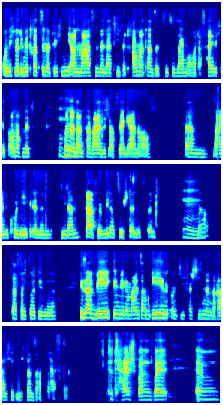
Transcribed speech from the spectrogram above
und ich würde mir trotzdem natürlich nie anmaßen, wenn da tiefe Traumata sitzen, zu sagen, oh, das heile ich jetzt auch noch mit, mhm. sondern dann verweise ich auch sehr gerne auf ähm, meine KollegInnen, die dann dafür wieder zuständig sind. Mhm. Ja, das sind so diese, dieser Weg, den wir gemeinsam gehen und die verschiedenen Bereiche, die ich dann so abtaste. Total spannend, weil ähm,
